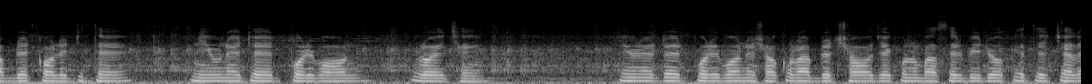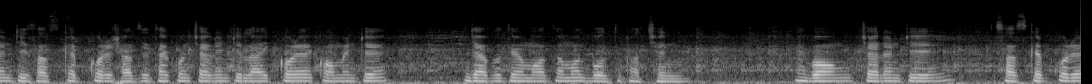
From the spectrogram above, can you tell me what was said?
আপডেট কোয়ালিটিতে ইউনাইটেড পরিবহন রয়েছে। ইউনাইটেড পরিবহনের সকল আপডেট সহ যে কোনো বাসের ভিডিও পেতে চ্যানেলটি সাবস্ক্রাইব করে সাথে থাকুন। চ্যানেলটি লাইক করে কমেন্টে যাবতীয় মতামত বলতে পারছেন এবং চ্যানেলটি সাবস্ক্রাইব করে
